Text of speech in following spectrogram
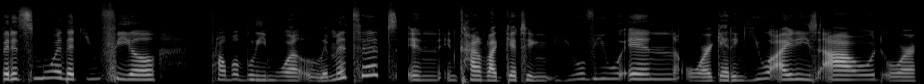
But it's more that you feel probably more limited in in kind of like getting your view in or getting your ideas out or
